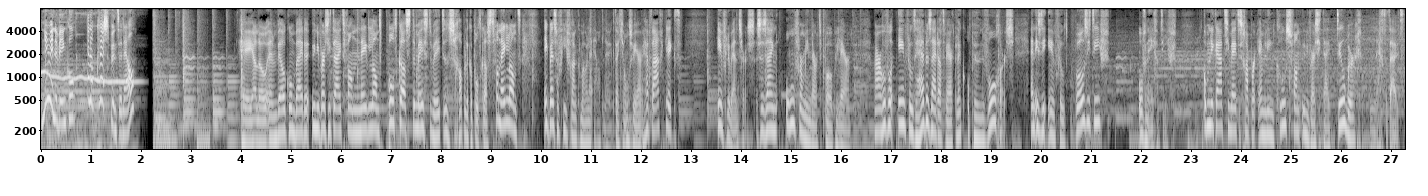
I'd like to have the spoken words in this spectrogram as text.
Nu in de winkel en op quest.nl. Hey, hallo en welkom bij de Universiteit van Nederland podcast, de meest wetenschappelijke podcast van Nederland. Ik ben Sofie Frankmolen en wat leuk dat je ons weer hebt aangeklikt. Influencers, ze zijn onverminderd populair. Maar hoeveel invloed hebben zij daadwerkelijk op hun volgers? En is die invloed positief of negatief? Communicatiewetenschapper Emmeline Kroes van Universiteit Tilburg legt het uit.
